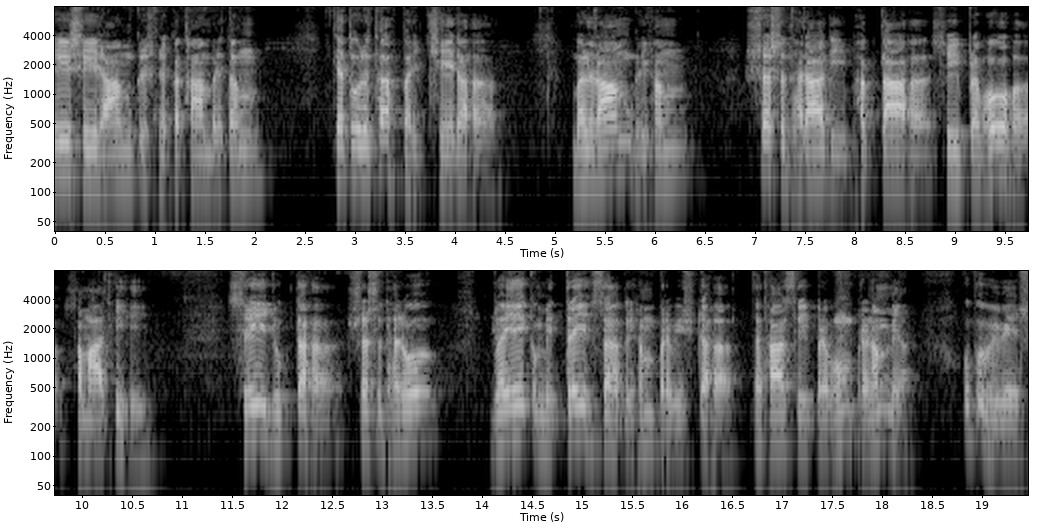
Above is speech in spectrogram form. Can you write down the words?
श्री श्रीरामकृष्ण कथामृतम चतुर्थ परिच्छेद। बलराम गृह शशधरादि भक्ता श्री प्रभो समाधि। श्रीयुक्त शशधरो द्वैक मित्र सह गृह प्रविष्ट तथा श्री प्रभु प्रणम्य उपविवेश।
